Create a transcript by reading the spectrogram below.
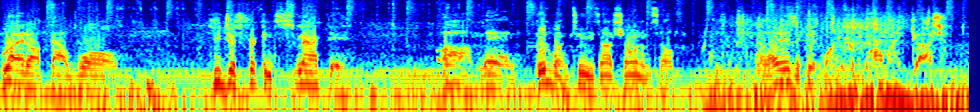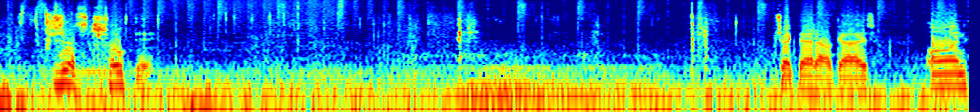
Right off that wall. He just freaking smacked it. Oh man, good one too. He's not showing himself. Oh, that is a good one. Oh my gosh. Just choked it. Check that out, guys. On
